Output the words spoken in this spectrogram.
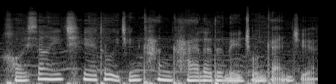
好像一切都已经看开了的那种感觉。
